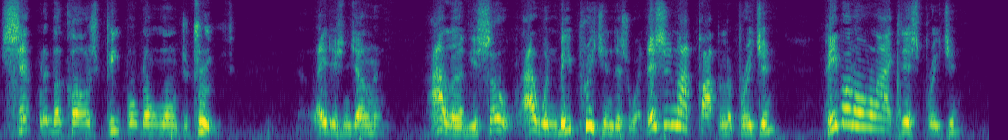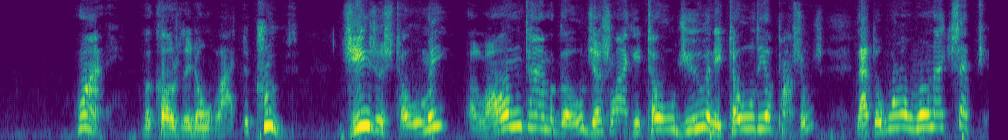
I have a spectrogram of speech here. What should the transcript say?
simply because people don't want the truth. Now, ladies and gentlemen, I love your soul. I wouldn't be preaching this way. This is not popular preaching. People don't like this preaching. Why? Because they don't like the truth. Jesus told me a long time ago, just like he told you and he told the apostles, that the world won't accept you.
